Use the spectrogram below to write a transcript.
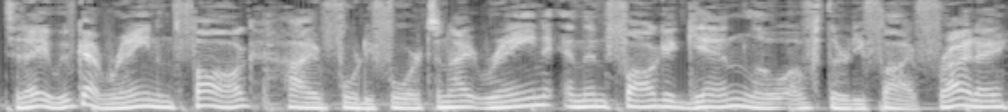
Today we've got rain and fog, high of 44. Tonight rain and then fog again, low of 35. Friday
